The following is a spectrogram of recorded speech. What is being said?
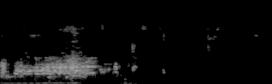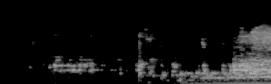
Thank you.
